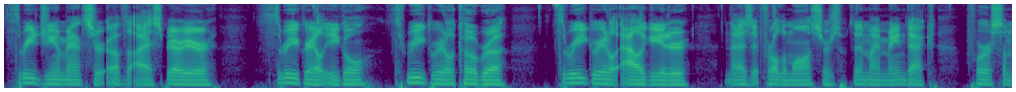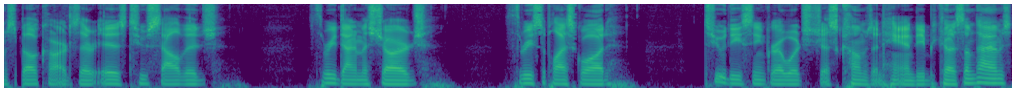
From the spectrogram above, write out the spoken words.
three Geomancer of the Ice Barrier, three Greydle Eagle, three Greydle Cobra, three Greydle Alligator, and that is it for all the monsters within my main deck. For some spell cards, there is two Salvage, three Dinomist Charge, three Supply Squad, two Desynchro, which just comes in handy because sometimes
